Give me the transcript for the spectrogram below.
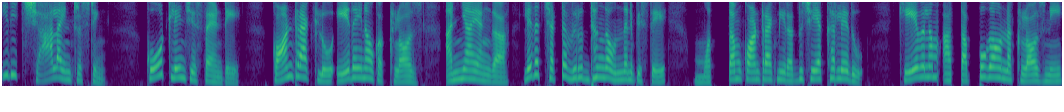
ఇది చాలా ఇంట్రెస్టింగ్. కోర్టులేం చేస్తాయంటే కాంట్రాక్ట్లో ఏదైనా ఒక క్లాజ్ అన్యాయంగా లేదా చట్టవిరుద్ధంగా ఉందనిపిస్తే మొత్తం కాంట్రాక్ట్ని రద్దు చేయక్కర్లేదు. కేవలం ఆ తప్పుగా ఉన్న క్లాజ్ని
